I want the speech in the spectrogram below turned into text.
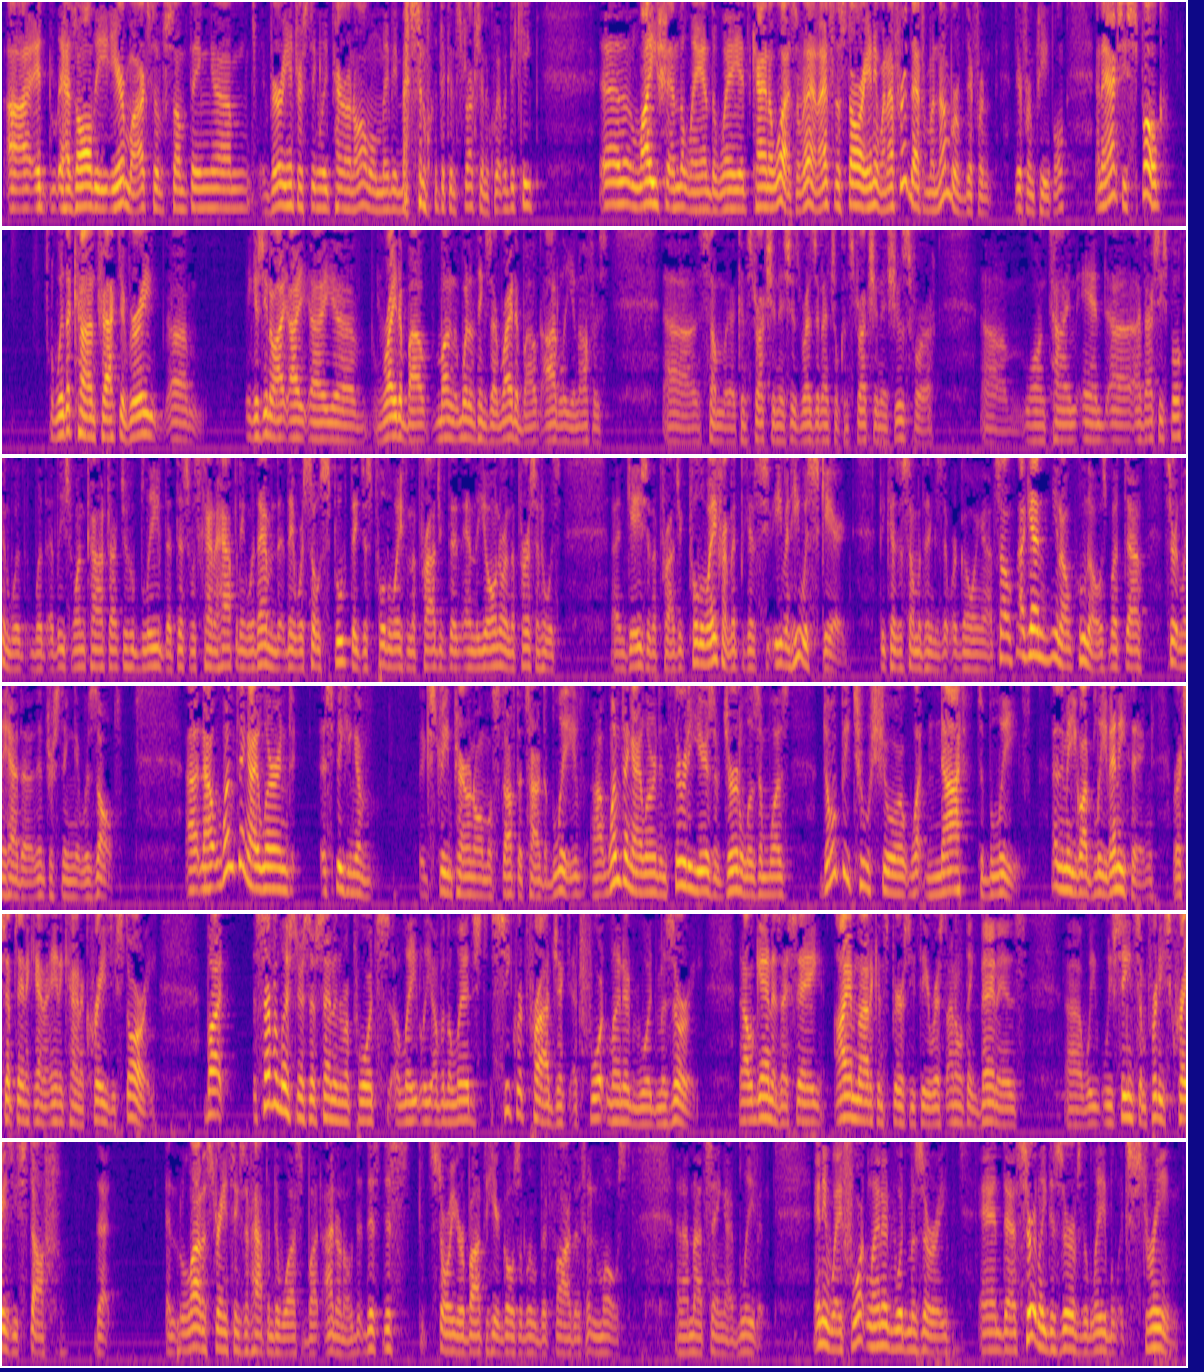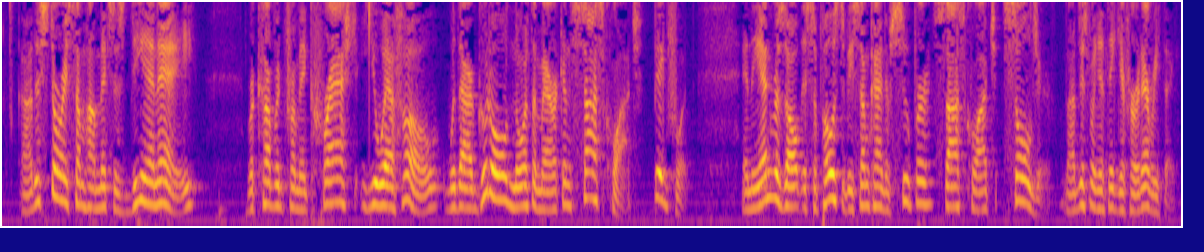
Uh, it has all the earmarks of something um, very interestingly paranormal, maybe messing with the construction equipment to keep uh, life and the land the way it kind of was. So man, that's the story anyway. And I've heard that from a number of different different people, and I actually spoke with a contractor very um, because you know I, I, I uh, write about among one of the things I write about oddly enough is uh, some uh, construction issues, residential construction issues for a um, long time, and uh, I've actually spoken with with at least one contractor who believed that this was kind of happening with them. That they were so spooked they just pulled away from the project, and, and the owner and the person who was engaged in the project pulled away from it because even he was scared because of some of the things that were going on. So again, you know, who knows, but uh, certainly had an interesting result. Uh, now, one thing I learned, speaking of extreme paranormal stuff that's hard to believe, uh, one thing I learned in 30 years of journalism was don't be too sure what not to believe. That Doesn't mean you got to believe anything or accept any kind of any kind of crazy story, but several listeners have sent in reports uh, lately of an alleged secret project at Fort Leonard Wood, Missouri. Now, again, as I say, I am not a conspiracy theorist. I don't think Ben is. Uh, we, we've seen some pretty crazy stuff that, and a lot of strange things have happened to us. But I don't know. This this story you're about to hear goes a little bit farther than most, and I'm not saying I believe it. Anyway, Fort Leonard Wood, Missouri, and uh, certainly deserves the label extreme. Uh, this story somehow mixes DNA recovered from a crashed UFO with our good old North American Sasquatch, Bigfoot. And the end result is supposed to be some kind of super Sasquatch soldier. Now, just when you think you've heard everything.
